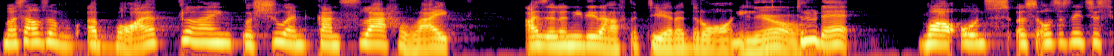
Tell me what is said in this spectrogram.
maar selfs 'n 'n baie klein persoon kan sleg lyk as hulle nie die regte klere dra nie Ja. true that maar ons is ons is net soos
